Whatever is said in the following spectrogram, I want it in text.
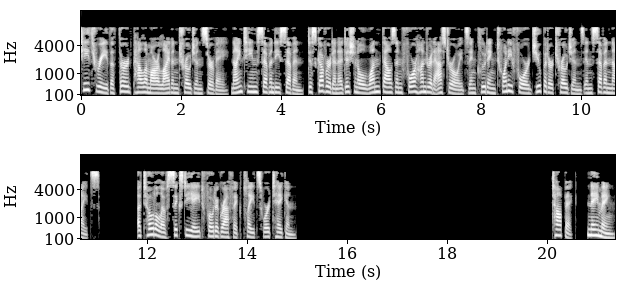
T3 The third Palomar-Leiden Trojan survey 1977, discovered an additional 1,400 asteroids including 24 Jupiter Trojans in seven nights. A total of 68 photographic plates were taken. Topic. Naming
